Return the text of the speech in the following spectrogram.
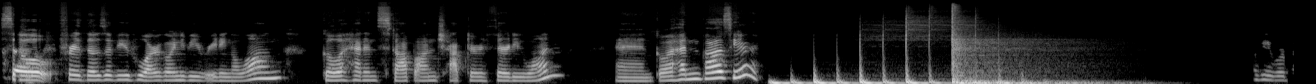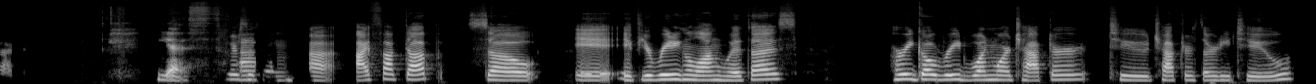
So for those of you who are going to be reading along, go ahead and stop on chapter 31 and go ahead and pause here. Okay, we're back. Yes. Here's the um, thing. Uh, I fucked up. So if you're reading along with us, hurry, go read one more chapter to chapter 32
